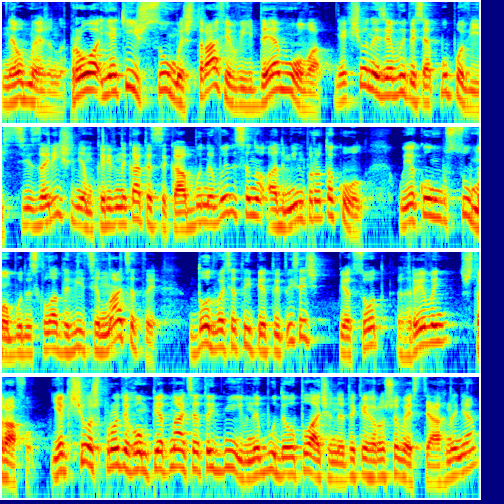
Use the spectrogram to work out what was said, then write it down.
не обмежена. Про які ж суми штрафів йде мова? Якщо не з'явитися по повістці, за рішенням керівника ТЦК буде винесено адмінпротокол, у якому сума буде складати від 17 до 25 тисяч 500 гривень штрафу. Якщо ж протягом 15 днів не буде оплачене таке грошове стягнення,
